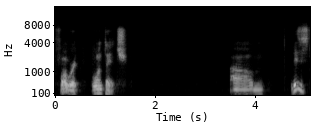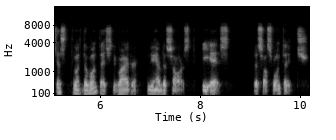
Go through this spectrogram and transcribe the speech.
forward voltage. Um, this is just what the voltage divider. You have the source ES, the source voltage,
